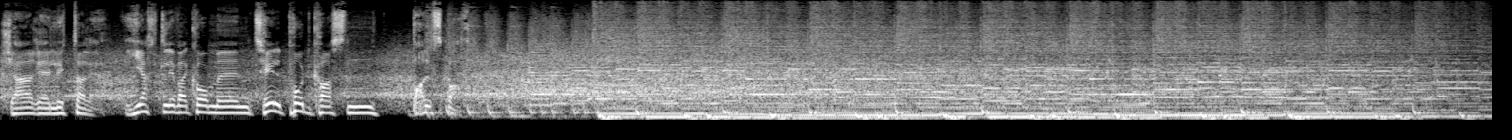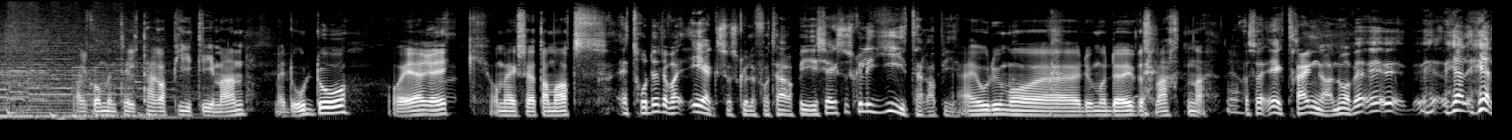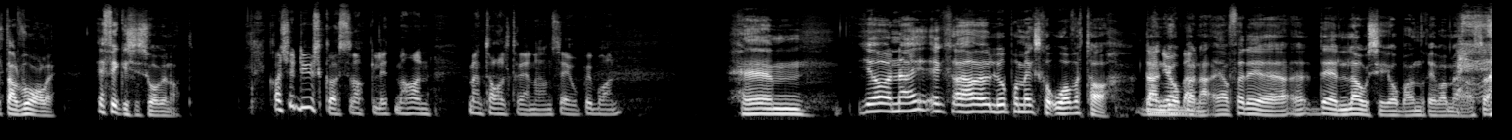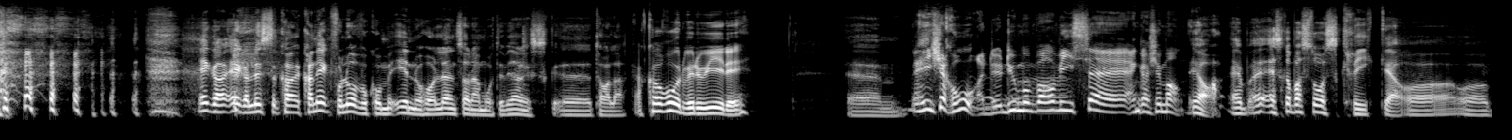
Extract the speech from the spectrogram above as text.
Kjære lyttere, hjertelig velkommen til podkasten Ballspar. Velkommen til terapitimen med Doddo og Erik og meg som heter Mats. Jeg trodde det var jeg som skulle få terapi, ikke jeg som skulle gi terapi. Ja, jo, du må, eh, du må døyve smertene. Altså, jeg trenger nå helt, helt alvorlig. Jeg fikk ikke sove i natt. Kanskje du skal snakke litt med han mentaltreneren som er oppe i Brann? Um, ja, nei, jeg, jeg lurer på om jeg skal overta den, Den jobben. jobben. Ja, for det, det er en lousy jobb han driver med, altså. jeg, har, jeg har lyst til, kan, kan jeg få lov å komme inn og holde en sånn her motiveringstale? Ja, hva råd vil du gi dem? Um, Ikke råd, du må bare vise engasjement. ja, jeg, jeg skal bare stå og skrike og, og,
